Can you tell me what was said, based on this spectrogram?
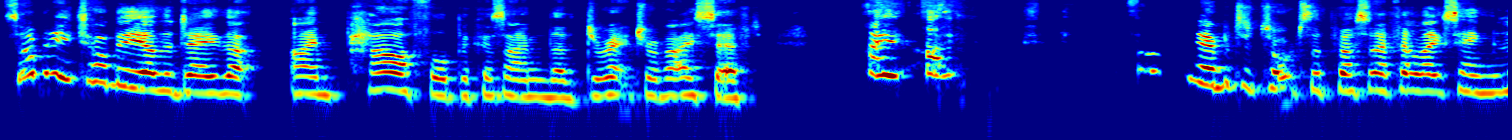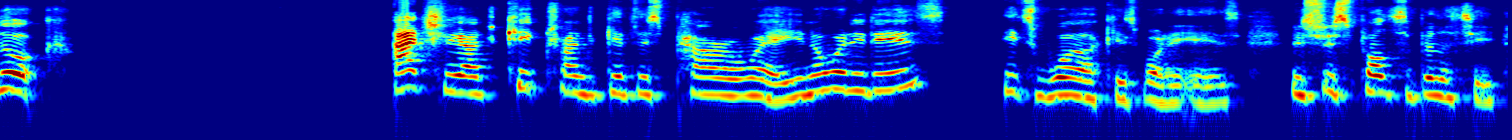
Somebody told me the other day that I'm powerful because I'm the director of ICEEFT. I, I being able to talk to the person, I felt like saying, look, actually, I keep trying to give this power away. You know what it is? It's work, is what it is. It's responsibility.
